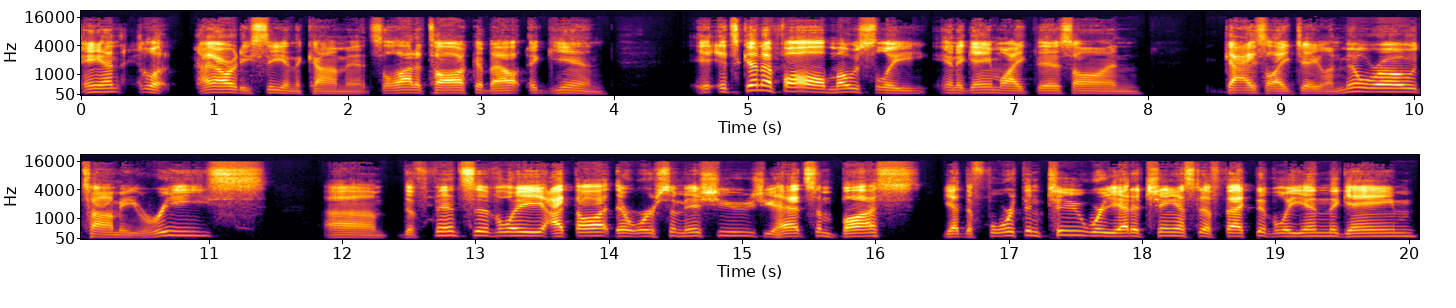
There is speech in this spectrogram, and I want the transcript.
And look, I already see in the comments a lot of talk about, again, it's going to fall mostly in a game like this on guys like Jalen Milroe, Tommy Rees. Um, defensively, I thought there were some issues. You had some busts. You had the fourth and two where you had a chance to effectively end the game.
